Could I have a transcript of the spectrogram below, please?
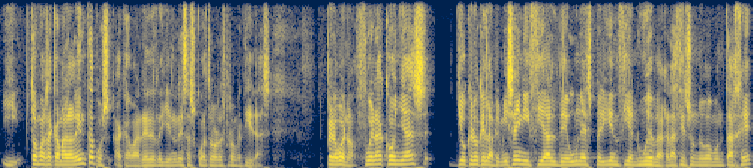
y tomas a cámara lenta, pues acabaré de rellenar esas cuatro horas prometidas. Pero bueno, fuera coñas, yo creo que la premisa inicial de una experiencia nueva gracias a un nuevo montaje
